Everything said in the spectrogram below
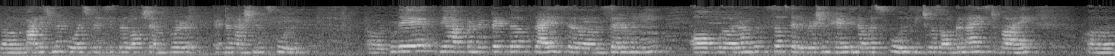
the management vice principal of Shamford International School. Uh, today we have conducted the prize uh, ceremony of uh, Rangotsav celebration held in our school which was organized by uh,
